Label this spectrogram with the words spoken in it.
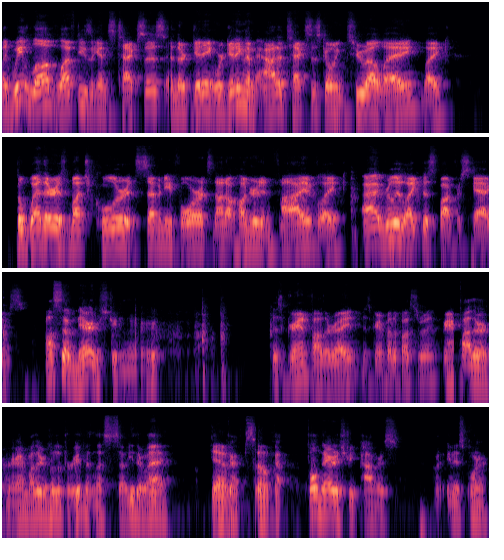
Like we love lefties against Texas, and they're getting we're getting them out of Texas going to LA. Like the weather is much cooler. It's 74. It's not 105. Like I really like this spot for Skaggs. Also, narrative street alert. His grandfather, right? His grandfather passed away. Grandfather or grandmother was on the bereavement list, so either way, Yeah. Okay. So got full narrative street powers in his corner.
